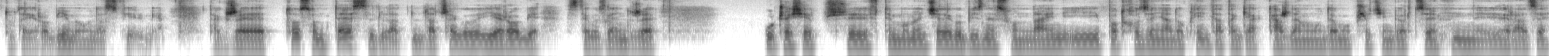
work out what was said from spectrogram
tutaj robimy u nas w firmie. Także to są testy, dla, dlaczego je robię? Z tego względu, że uczę się przy, w tym momencie tego biznesu online i podchodzenia do klienta, tak jak każdemu młodemu przedsiębiorcy hmm, radzę.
